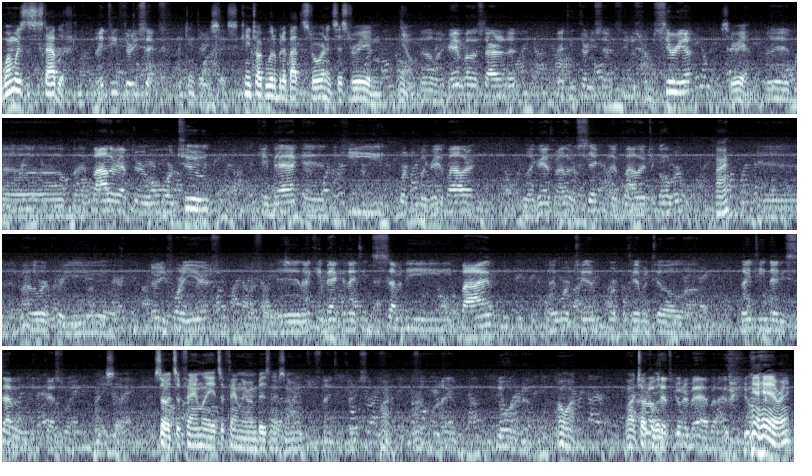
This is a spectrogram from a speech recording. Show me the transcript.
when was this established? 1936. 1936. Can you talk a little bit about the store and its history and, you know, Well, my grandfather started it 1936. He was from Syria. Syria? And uh, my father, after World War II, came back and he worked for my grandfather. My grandfather was sick, my father took over. All right. And my father worked for uh, 30, 40 years. Came back in 1975. And I worked him, worked with him until uh, 1997 when he passed away. 97. So it's a family, it's a family-run business. I mean, It's 1936. all right. So I am the owner now. Oh wow. Want I don't a know if that's good or bad, but I. yeah, yeah, right.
